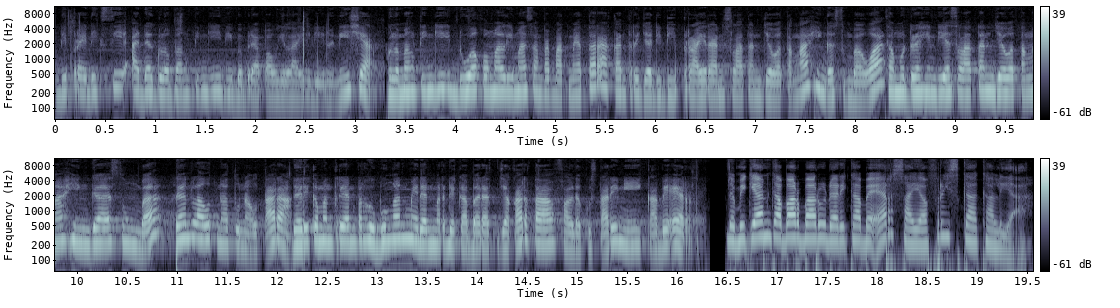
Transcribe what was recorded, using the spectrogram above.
diprediksi ada gelombang tinggi di beberapa wilayah di Indonesia. Gelombang tinggi 2,5 sampai 4 meter akan terjadi di perairan selatan Jawa Tengah hingga Sumbawa, Samudra Hindia Selatan Jawa Tengah hingga Sumba, dan Laut Natuna Utara. Dari Kementerian Perhubungan Medan Merdeka Barat Jakarta, Valda Kustarini, KBR. Demikian kabar baru dari KBR, saya Friska Kalia.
